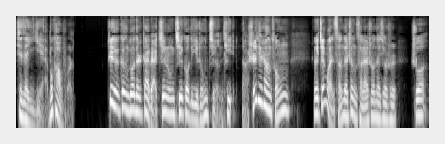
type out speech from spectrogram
现在也不靠谱了。这个更多的是代表金融机构的一种警惕啊。实际上从这个监管层的政策来说呢，就是说，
